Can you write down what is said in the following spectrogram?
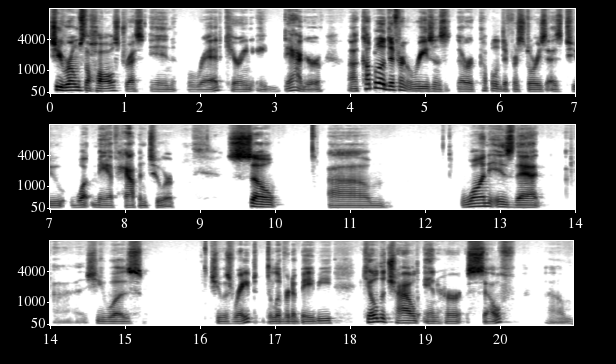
She roams the halls dressed in red, carrying a dagger. A couple of different reasons. There are a couple of different stories as to what may have happened to her. So, um, one is that uh, she was she was raped, delivered a baby, killed a child and herself. Um,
